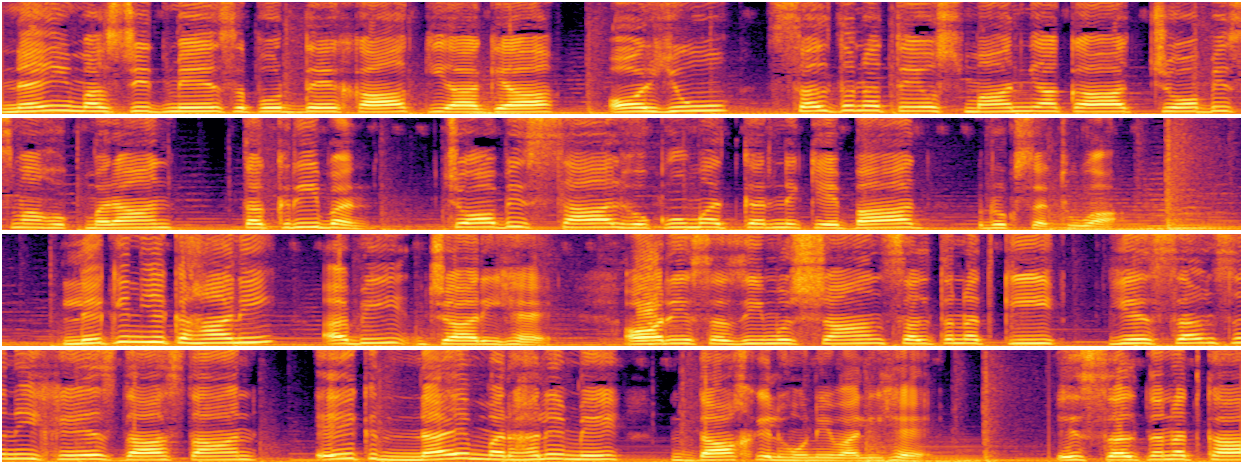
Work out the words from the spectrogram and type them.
नई मस्जिद में सपुर्द खाक किया गया और यूँ सल्तनत उस्मानिया का चौबीसवां हुक्मरान तकरीबन 24 साल हुकूमत करने के बाद रुखसत हुआ। लेकिन ये कहानी अभी जारी है और इस अजीम शान सल्तनत की ये सनसनी खेज दास्तान एक नए मरहले में दाखिल होने वाली है। इस सल्तनत का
